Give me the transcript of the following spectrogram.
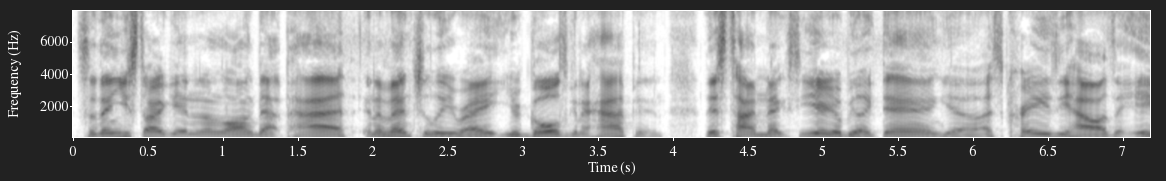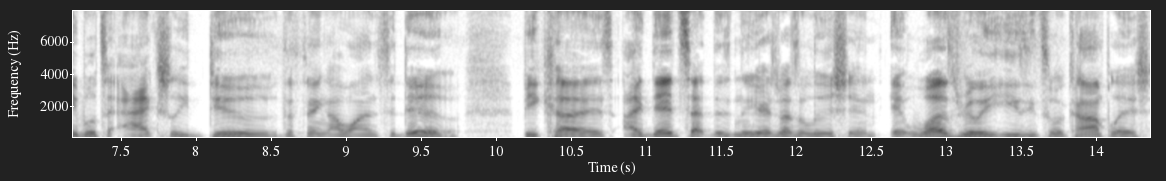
So then you start getting along that path, and eventually, right, your goal's gonna happen. This time next year, you'll be like, dang, yo, that's crazy how I was able to actually do the thing I wanted to do because I did set this New Year's resolution. It was really easy to accomplish.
